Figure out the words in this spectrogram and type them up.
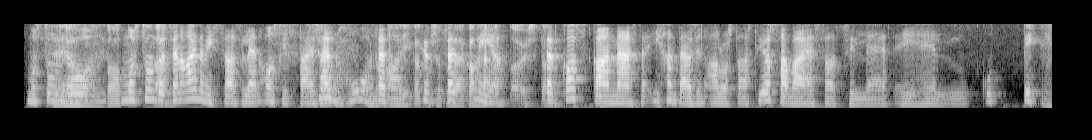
Musta tuntuu, se on totta. Musta tuntuu, että sen aina missaa silleen osittain. Se on sä huono sä aika, kun se tulee 12. Niin, sä et koskaan näe sitä ihan täysin alusta asti. Jossain vaiheessa oot silleen, että ei helkutti, mm.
